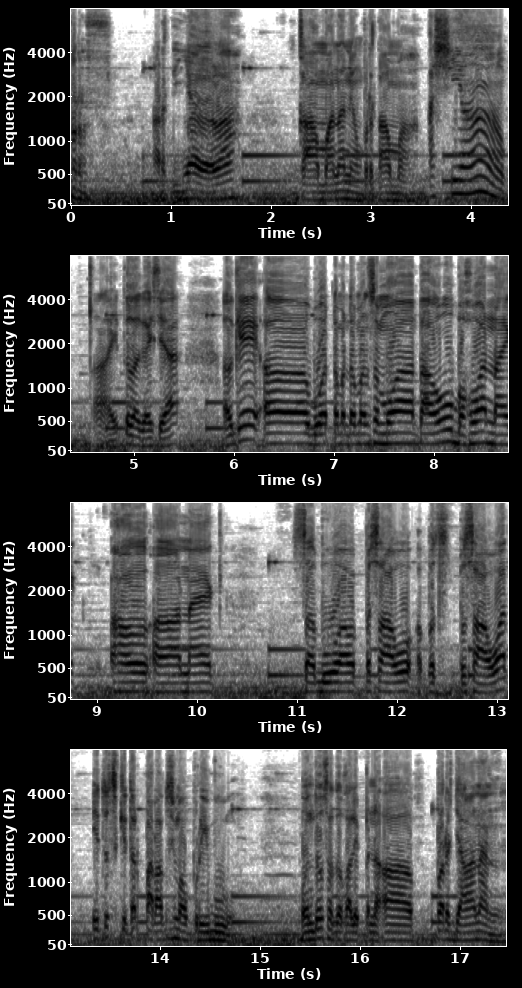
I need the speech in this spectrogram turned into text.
first artinya adalah keamanan yang pertama. Ah, siap. Nah, itulah guys ya. Oke, okay, uh, eh, buat teman-teman semua tahu bahwa naik hal uh, naik sebuah pesawat pesawat itu sekitar 450 ribu. Untuk satu kali pen, uh, perjalanan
